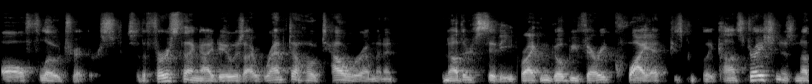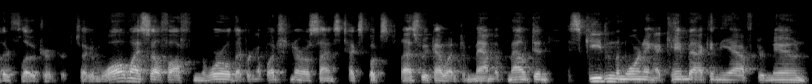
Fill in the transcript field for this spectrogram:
all flow triggers. So the first thing I do is I rent a hotel room in a another city where I can go be very quiet because complete concentration is another flow trigger. So I can wall myself off from the world. I bring a bunch of neuroscience textbooks. Last week I went to Mammoth Mountain. I skied in the morning. I came back in the afternoon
